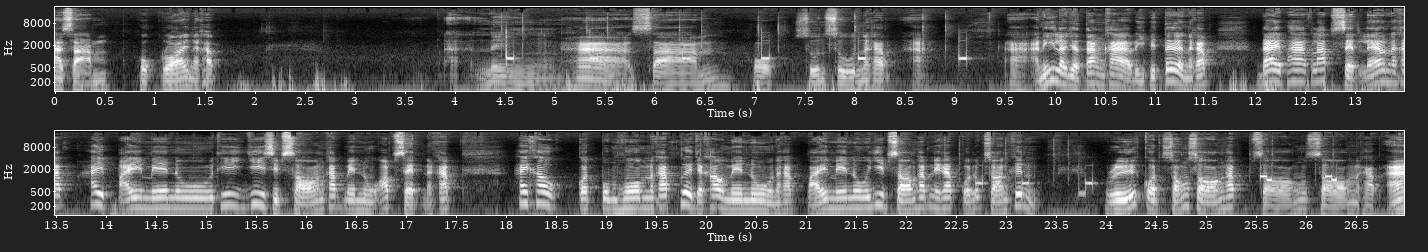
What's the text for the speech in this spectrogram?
153 600 นะครับ อะ153 600นย์ศูนย์นะครับอะอะอันนี้เราจะตั้งค่า repeater นะครับ ได้ภาคลับเสร็จแล้วนะครับ ให้ไปเมนูที่ 22นะครับเมนู offset นะครับ ให้เข้ากดปุ่ม home นะครับ เพื่อจะเข้าเมนูนะครับ ไปเมนู 22 ครับนี่ครับ กดลูกศรขึ้น หรือกด 22 ครับ 22 นะครับ อ่า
